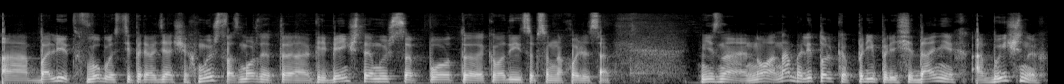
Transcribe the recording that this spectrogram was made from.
а, болит в области переводящих мышц, возможно, это гребенчатая мышца под э, квадрицепсом находится. Не знаю, но она болит только при приседаниях обычных,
